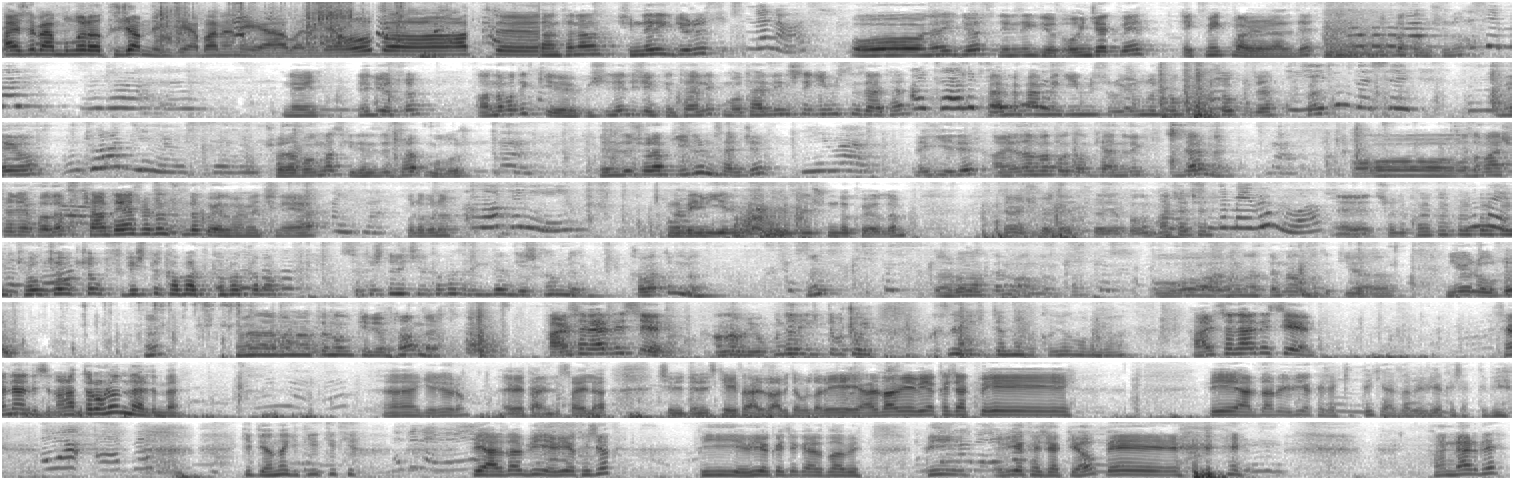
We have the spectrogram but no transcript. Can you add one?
Ayşe ben bunları atacağım denize ya. Bana ne ya bana ne. Hoppa attı. Çantanı al. Şimdi nereye gidiyoruz? İçinde ne var? Oo nereye gidiyoruz? Denize gidiyoruz. Oyuncak ve ekmek var herhalde. Tut bakalım şunu. Şey ben burada, Ne? Ne diyorsun? Anlamadık ki. Bir şey ne diyecektin? Terlik mi? O terliğin işte giymişsin zaten. Ay terlik Pembe pembe giymişsin. Uyumlu çok uyumlu çok güzel. e, Ha? de şey Ne o? çorap giymemişsin. Çorap olmaz ki. Denizde çorap mı olur? Hı. Denizde çorap giyilir mi sence? Giymez. Ne giyilir? Aynadan bak bakalım kendine. Güzel mi? Oo, o zaman şöyle yapalım. Çantayı aç bakalım. Şunu da koyalım hemen içine ya. Bunu bunu. Bunu benim yerim. var. Şunu da koyalım. Değil mi? Şöyle. Şöyle yapalım. Aç aç aç. Meyve mi var? Evet şöyle koy koy koy koy. koy. Çabuk çabuk çabuk. Sıkıştır kapat kapat kapat. Sıkıştır içini kapat hadi gidelim geç kalmayalım. Kapattın mı? Hı? Arabanın anahtarını mı almadık? Oo arabanın anahtarını almadık ya. Niye öyle oldu? Hı? Hemen arabanın anahtarını alıp geliyorum tamam mı? Harisa neredesin? Anam yok mu nereye gitti bu çocuk? Kız nereye gitti hemen yakalayalım onu ya. Harisa neredesin? Sen neredesin? Anahtarı ona mı verdim ben? Ha geliyorum. Evet Harisa'yla. Şimdi Deniz Keyfi Erdal abi de burada. Bir Erdal abi evi yakacak bir. Bir Erdal abi evi yakacak. Gittik Erdal abi evi yakacaktı bir. Git yanına git git git. git. Bir Erdal abi evi yakacak. Bir evi yakacak Erdal abi. Bir evi yakacak ya. Be. ha nerede?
